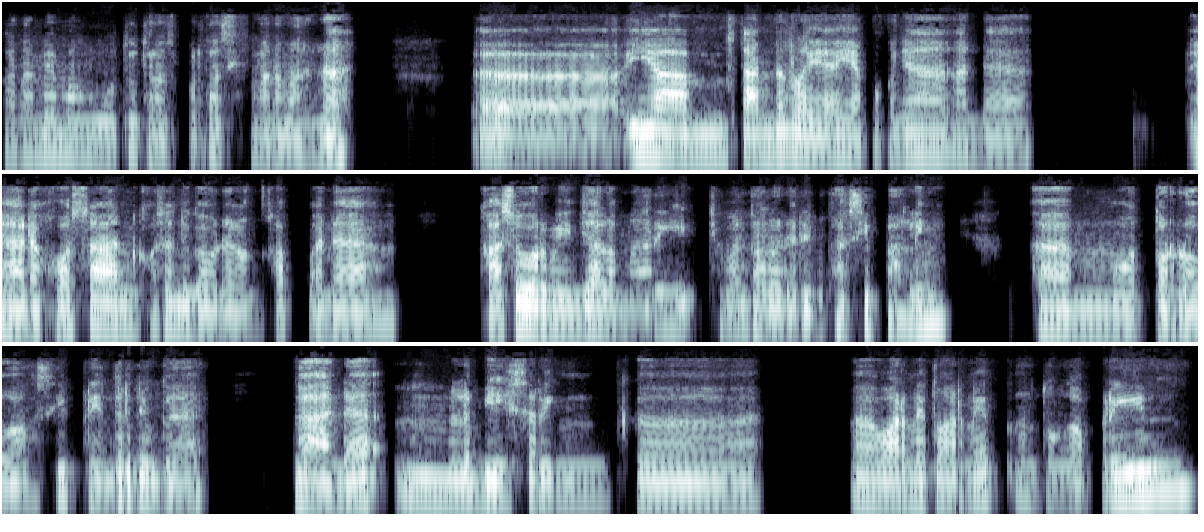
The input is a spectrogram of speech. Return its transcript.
karena memang butuh transportasi ke mana-mana. Uh, ya standar lah ya. Ya pokoknya ada ya ada kosan. Kosan juga udah lengkap. Ada kasur meja lemari. Cuman kalau dari Bekasi paling um, motor doang sih. Printer juga nggak ada. Um, lebih sering ke uh, warnet-warnet untuk ngeprint.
